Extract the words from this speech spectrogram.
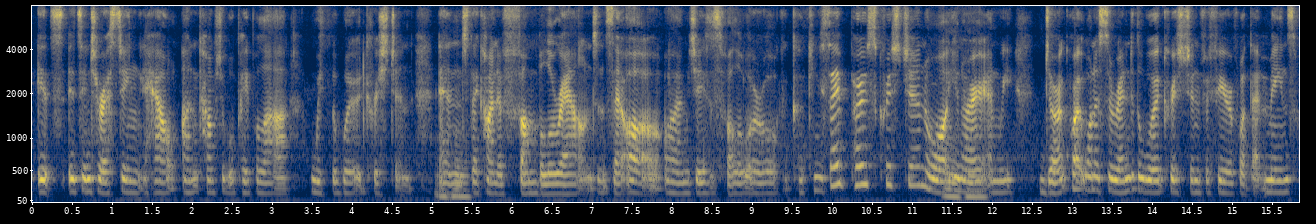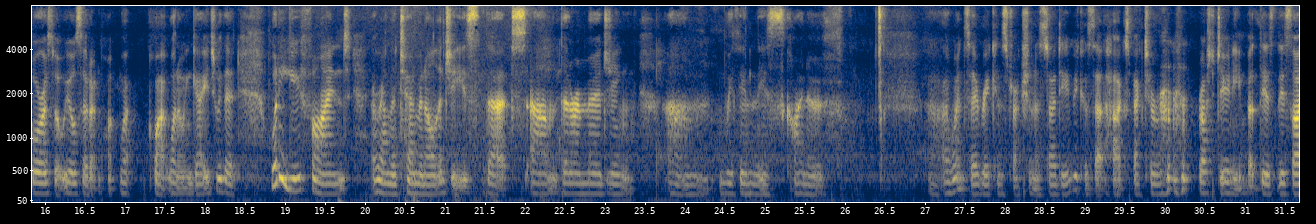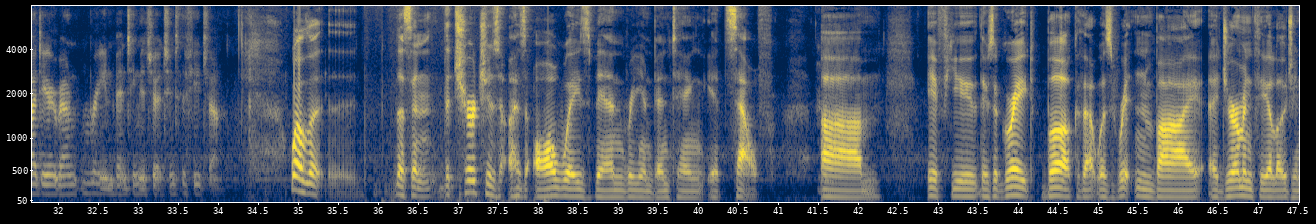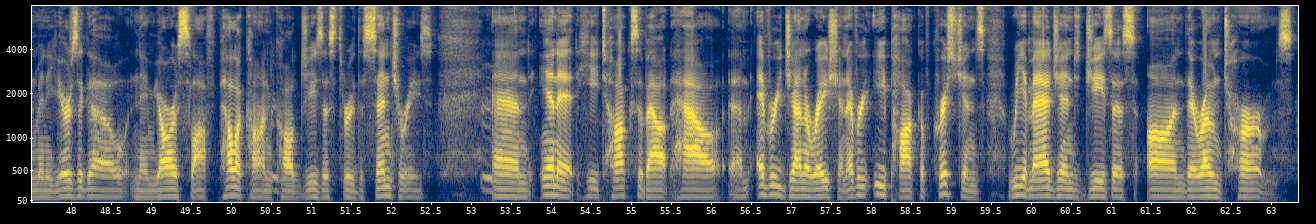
it's it's interesting how uncomfortable people are with the word Christian, and mm-hmm. they kind of fumble around and say, "Oh, I'm Jesus follower," or "Can you say post Christian?" or mm-hmm. you know, mm-hmm. and we don't quite want to surrender the word Christian for fear of what that means for us, but we also don't quite, quite want to engage with it. What do you find around the terminologies that um, that are emerging um, within this kind of uh, I won't say reconstructionist idea because that harks back to Rushdoony, but there's this idea around reinventing the church into the future. Well, the, listen, the church is, has always been reinventing itself. Um, if you, there's a great book that was written by a German theologian many years ago named Jaroslav Pelikan mm-hmm. called Jesus Through the Centuries. Mm-hmm. And in it, he talks about how um, every generation, every epoch of Christians reimagined Jesus on their own terms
